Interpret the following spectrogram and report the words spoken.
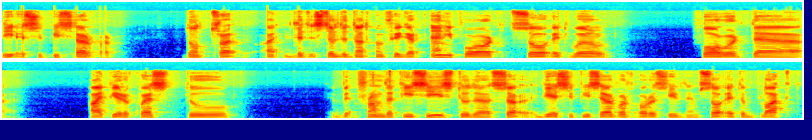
DHCP server. Don't try, it still did not configure any port, so it will forward the IP request to from the PCs to the DHCP servers or receive them. So it blocked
